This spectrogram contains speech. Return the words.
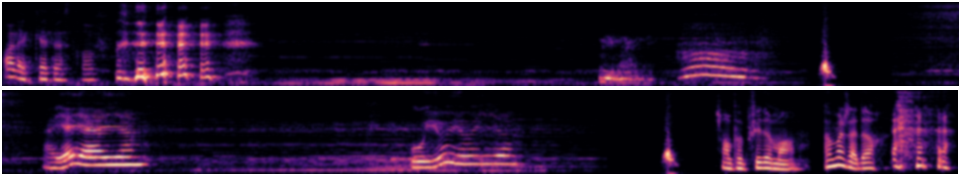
Oh la catastrophe. Oh. Aïe aïe aïe. Oui oui oui. J'en peux plus de moi. Ah, moi, j'adore.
